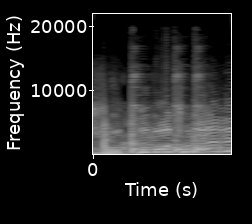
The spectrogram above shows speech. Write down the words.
সত্যি বলছো না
